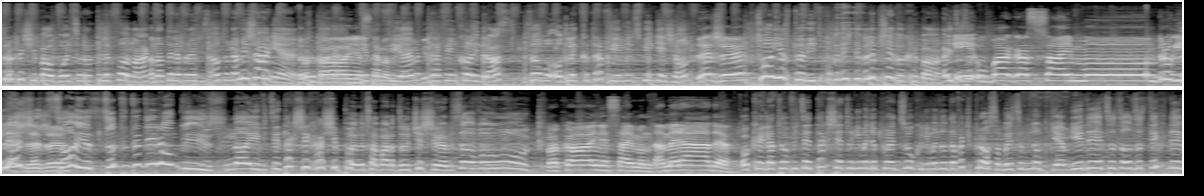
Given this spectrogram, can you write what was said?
trochę się bał, bo oni są na telefonach, a na telefonach jest auto na mieszanie. No to uwaga, Spokojnie, nie Simon. trafiłem, nie trafiłem kolejny raz. Znowu od lekko trafiłem, minus 50. Leży. Co jest Teddy? Ty pokonałeś tego lepszego chyba. Ej, to I co- uwaga, Simon, drugi też Leży, co jest? Co ty Teddy robisz? No i widzę, tak się chyba po- za bardzo ucieszyłem. Znowu łuk. Spokojnie, Simon, damy radę. Okej, dlatego widzę, tak się ja tu nie będę próbować z łuku, nie będę dawać prosa, bo jestem nubkiem. Jedyne co, co z tych, y,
